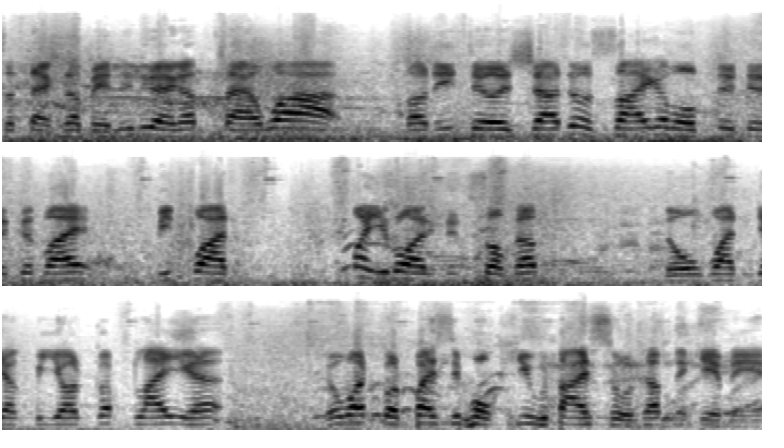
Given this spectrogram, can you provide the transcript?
สแต็กดาเมจเรื่อยๆครับแต่ว่าตอนนี้เจอชาร์โดไซด์ครับผมเดือดๆกันไว้มิดวันไม่รอดอีกหนึ่งศพครับโนวันยังบียอนก็ไลท์ฮะโนวันกดไป 16 คิวตายศูนย์ครับในเกมนี้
